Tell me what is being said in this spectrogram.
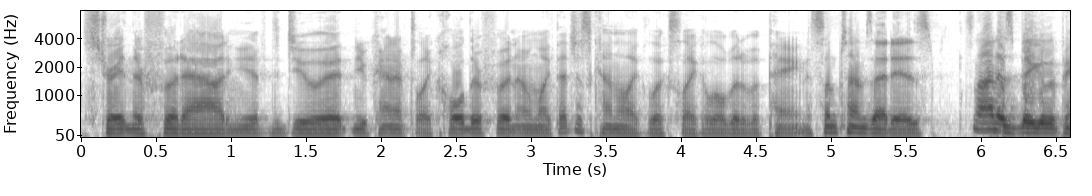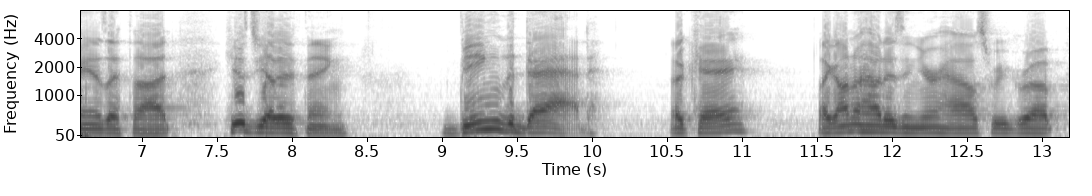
straighten their foot out and you have to do it and you kind of have to like hold their foot and I'm like that just kind of like looks like a little bit of a pain. And sometimes that is. It's not as big of a pain as I thought. Here's the other thing. Being the dad, okay? Like I don't know how it is in your house where you grew up.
